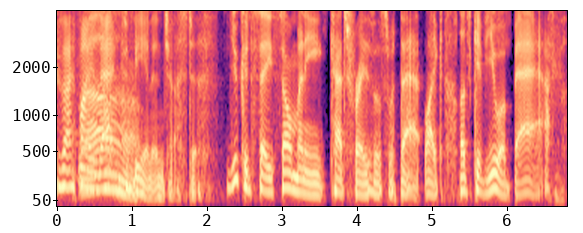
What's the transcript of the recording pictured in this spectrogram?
because I find that to be an injustice. You could say so many catchphrases with that. Like, let's give you a bath.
